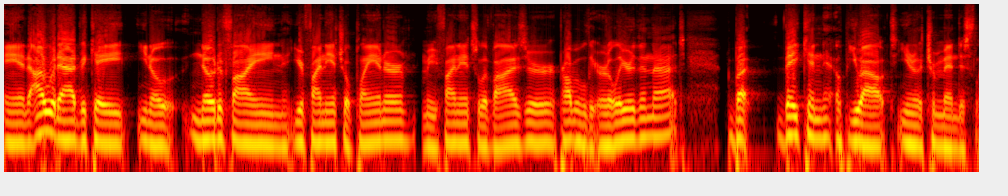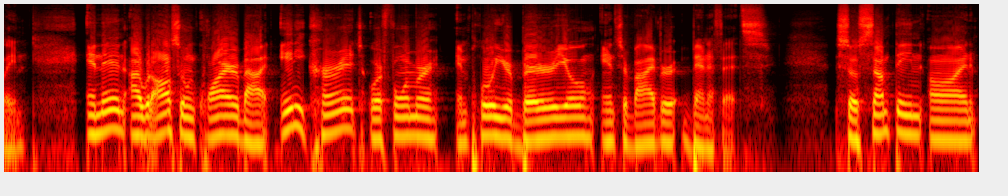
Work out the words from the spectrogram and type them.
And I would advocate, you know, notifying your financial planner, your financial advisor probably earlier than that, but they can help you out, you know, tremendously. And then I would also inquire about any current or former employer burial and survivor benefits. So, something on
